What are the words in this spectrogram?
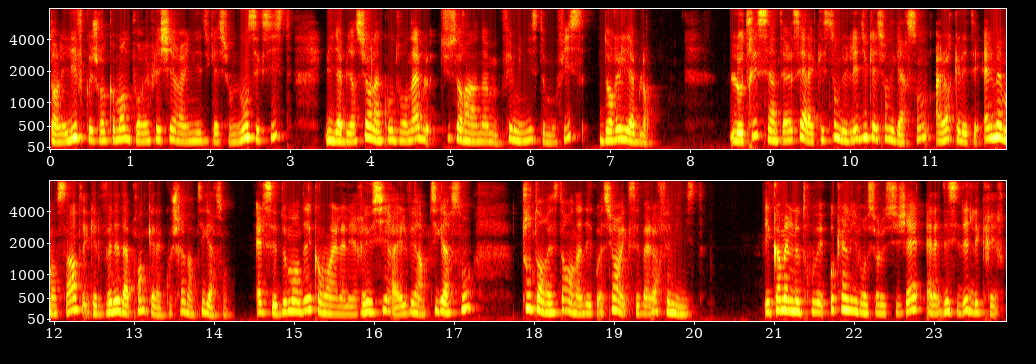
Dans les livres que je recommande pour réfléchir à une éducation non sexiste, il y a bien sûr l'incontournable Tu seras un homme féministe, mon fils, d'Aurélia Blanc. L'autrice s'est intéressée à la question de l'éducation des garçons alors qu'elle était elle-même enceinte et qu'elle venait d'apprendre qu'elle accoucherait d'un petit garçon. Elle s'est demandé comment elle allait réussir à élever un petit garçon tout en restant en adéquation avec ses valeurs féministes. Et comme elle ne trouvait aucun livre sur le sujet, elle a décidé de l'écrire.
